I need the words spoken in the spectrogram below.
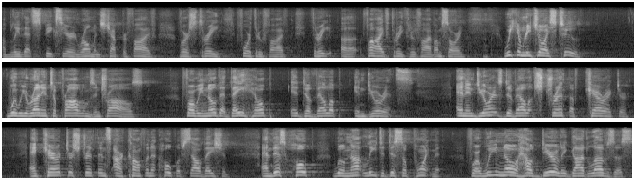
I believe that speaks here in Romans chapter 5, verse 3, 4 through 5, 3, uh, 5, 3 through 5. I'm sorry. We can rejoice too when we run into problems and trials for we know that they help develop endurance. And endurance develops strength of character. And character strengthens our confident hope of salvation. And this hope will not lead to disappointment, for we know how dearly God loves us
